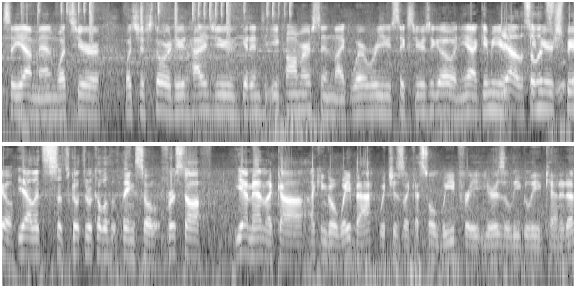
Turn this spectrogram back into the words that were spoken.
So, yeah, man, what's your what's your story, dude? How did you get into e-commerce and like where were you six years ago? And yeah, give me your yeah, so give me your spiel. Yeah, let's let's go through a couple of things. So first off, yeah, man, like uh, I can go way back, which is like I sold weed for eight years illegally in Canada.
